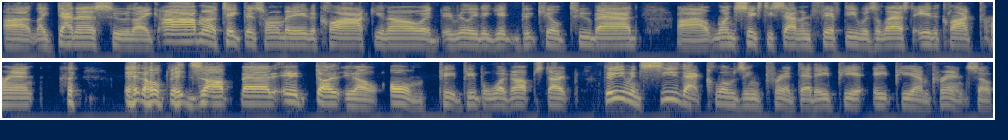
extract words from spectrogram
uh, like Dennis who like, oh, I'm gonna take this home at eight o'clock. You know, it, it really didn't get killed too bad. Uh, 167.50 was the last eight o'clock print. it opens up, man. It does, you know. Oh, pe- people wake up, start. Didn't even see that closing print, that 8, p- 8 p.m. print. So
